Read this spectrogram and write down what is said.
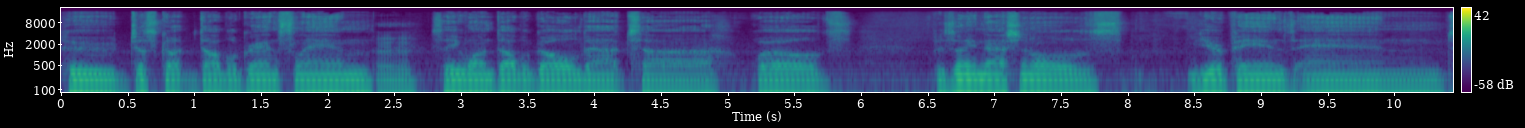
who just got double Grand Slam. hmm So he won double gold at uh, Worlds, Brazilian Nationals, Europeans, and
